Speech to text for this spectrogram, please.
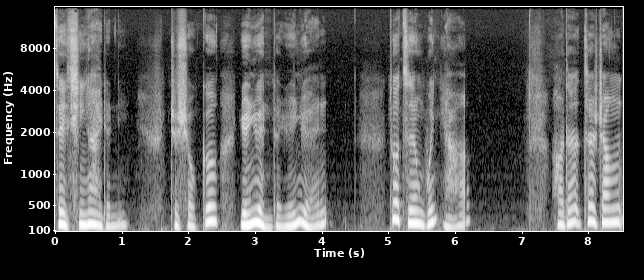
最亲爱的你。这首歌远远的远远。作词人文雅。好的，这张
